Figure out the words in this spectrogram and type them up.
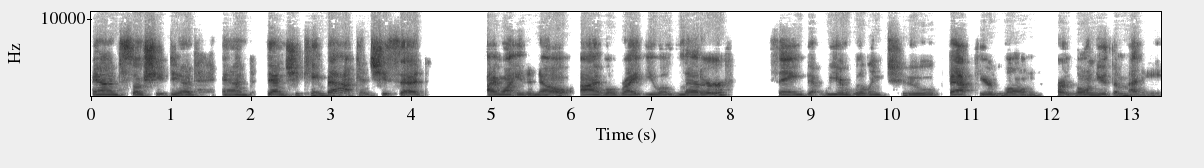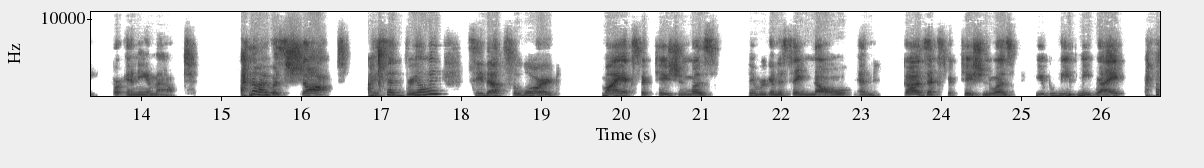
And so she did. And then she came back and she said i want you to know i will write you a letter saying that we are willing to back your loan or loan you the money for any amount. And I was shocked. I said, Really? See, that's the Lord. My expectation was they were going to say no. And God's expectation was, You believe me, right? you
